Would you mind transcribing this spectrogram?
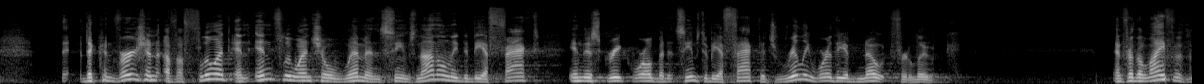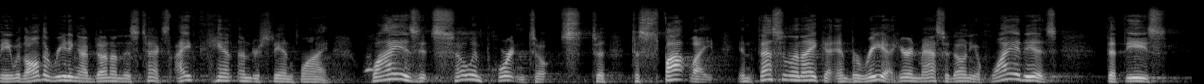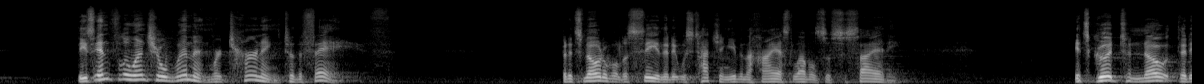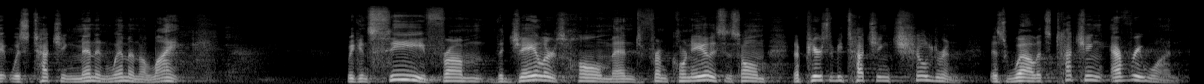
the conversion of affluent and influential women seems not only to be a fact in this Greek world, but it seems to be a fact that's really worthy of note for Luke. And for the life of me, with all the reading I've done on this text, I can't understand why. Why is it so important to, to, to spotlight in Thessalonica and Berea here in Macedonia why it is that these, these influential women were turning to the faith? But it's notable to see that it was touching even the highest levels of society. It's good to note that it was touching men and women alike. We can see from the jailer's home and from Cornelius' home, it appears to be touching children as well. It's touching everyone.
